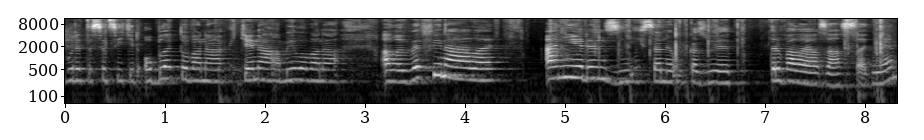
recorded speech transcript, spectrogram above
budete se cítit obletovaná, chtěná, milovaná, ale ve finále ani jeden z nich se neukazuje trvalé a zásadně,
